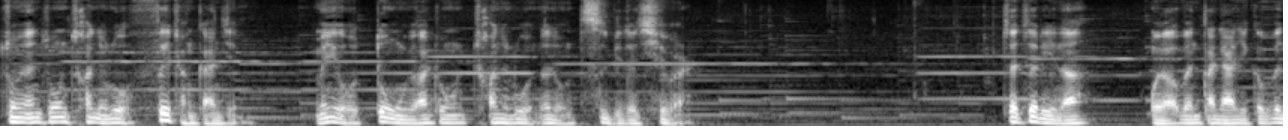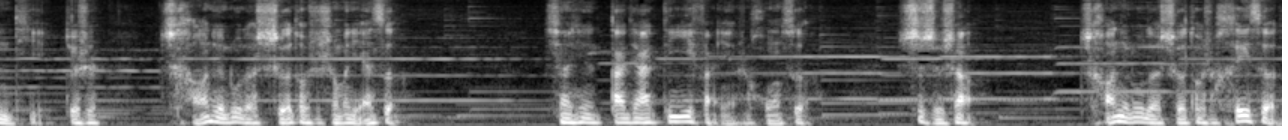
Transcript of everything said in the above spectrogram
庄园中长颈鹿非常干净，没有动物园中长颈鹿那种刺鼻的气味。在这里呢。我要问大家一个问题，就是长颈鹿的舌头是什么颜色？相信大家第一反应是红色。事实上，长颈鹿的舌头是黑色的。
